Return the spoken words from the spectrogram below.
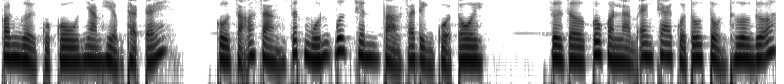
con người của cô nham hiểm thật đấy. Cô rõ ràng rất muốn bước chân vào gia đình của tôi. Rồi giờ cô còn làm em trai của tôi tổn thương nữa.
